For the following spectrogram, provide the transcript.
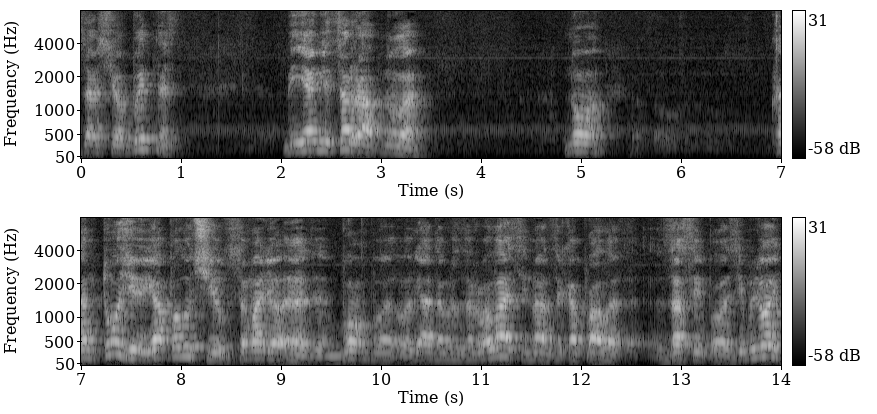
за всю бытность, меня не царапнуло, но контузию я получил. Самолет, э, бомба рядом разорвалась, и нас закопала, засыпала землей,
